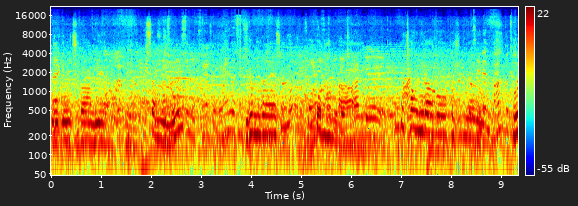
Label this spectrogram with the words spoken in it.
그리고 지방의 그 특산물 이런 것을 홍보를 한다. 홍보 차원이라고 보시면 좋을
